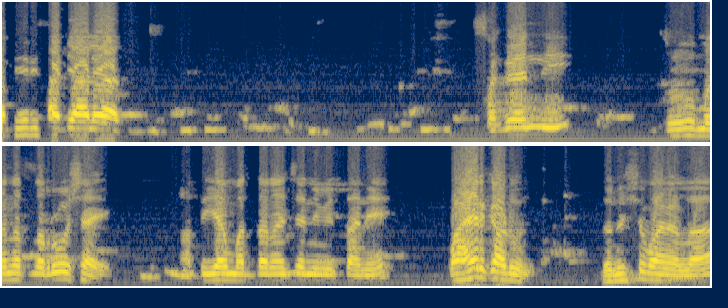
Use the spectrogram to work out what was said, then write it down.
फेरीसाठी आले आहेत. सगळ्यांनी जो मनातला रोष आहे आता या मतदानाच्या निमित्ताने बाहेर काढून धनुष्यबाणाला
